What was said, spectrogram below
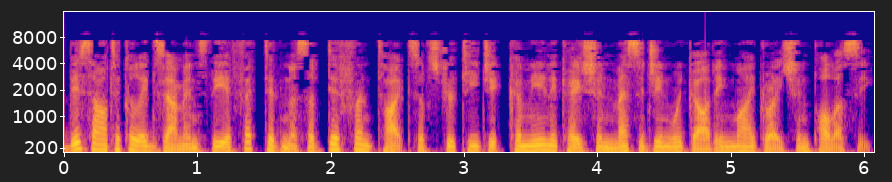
This article examines the effectiveness of different types of strategic communication messaging regarding migration policy.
